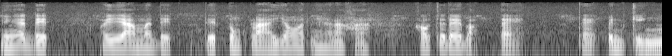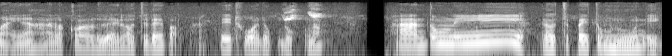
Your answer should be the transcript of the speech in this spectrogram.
นี่ก็เด็ดพยายามมาเด็ด เด็ดตรงปลายยอดเนี่ยนะคะ เขาจะได้แบบแตกแตกเป็นกิ่งใหม่นะคะ แล้วก็เลื้อยเราจะได้แบบได้ถั่วดกๆเนาะผ่านตรงนี้เราจะไปตรงนู้นอีก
